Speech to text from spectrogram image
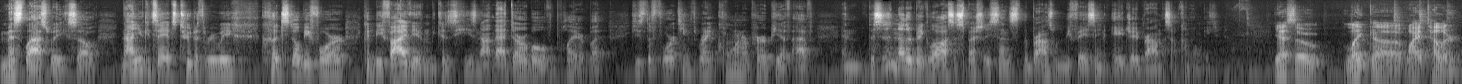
missed last week. So now you could say it's two to three weeks, could still be four, could be five even, because he's not that durable of a player. But he's the 14th ranked corner per PFF. And this is another big loss, especially since the Browns will be facing A.J. Brown this upcoming week. Yeah, so like uh, Wyatt Teller,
